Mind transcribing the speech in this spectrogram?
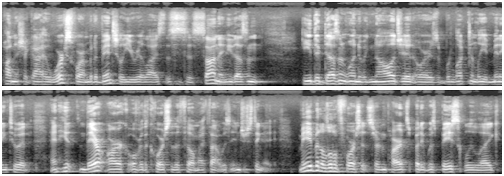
punish a guy who works for him, but eventually you realize this is his son, and he doesn't. He either doesn't want to acknowledge it or is reluctantly admitting to it. And hit, their arc over the course of the film, I thought was interesting. It may have been a little forced at certain parts, but it was basically like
